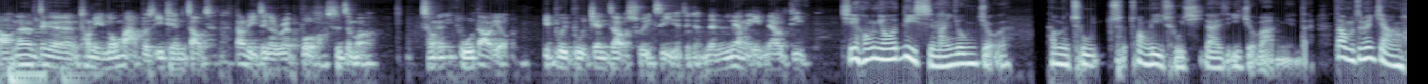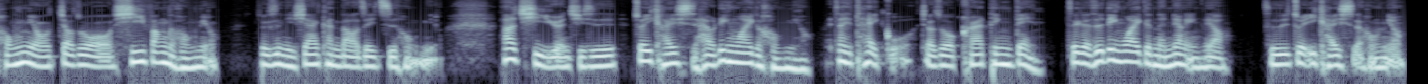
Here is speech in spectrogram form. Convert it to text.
好，那这个 Tony 罗马不是一天造成的，到底这个 Red Bull 是怎么从无到有，一步一步建造属于自己的这个能量饮料帝国？其实红牛历史蛮悠久的。他们初创立初期大概是一九八零年代，但我们这边讲红牛叫做西方的红牛，就是你现在看到这只红牛，它的起源其实最一开始还有另外一个红牛，在泰国叫做 Creatine Dan，这个是另外一个能量饮料，这是最一开始的红牛，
